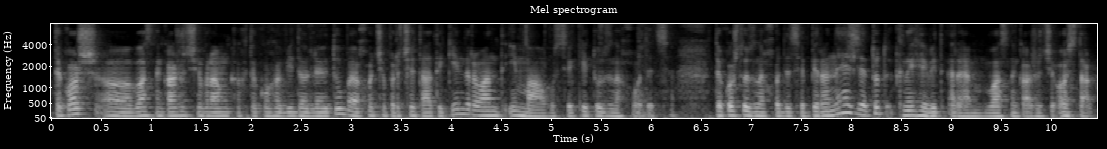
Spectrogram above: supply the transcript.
Також, е, власне кажучи, в рамках такого відео для Ютуба я хочу прочитати Кіндерланд і Маус, який тут знаходиться. Також тут знаходиться Піранезія, тут книги від РМ, власне кажучи, ось так.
